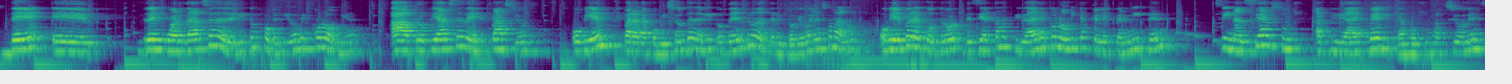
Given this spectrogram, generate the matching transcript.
de eh, resguardarse de delitos cometidos en Colombia a apropiarse de espacios o bien para la comisión de delitos dentro del territorio venezolano o bien para el control de ciertas actividades económicas que les permiten financiar sus actividades bélicas o sus acciones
